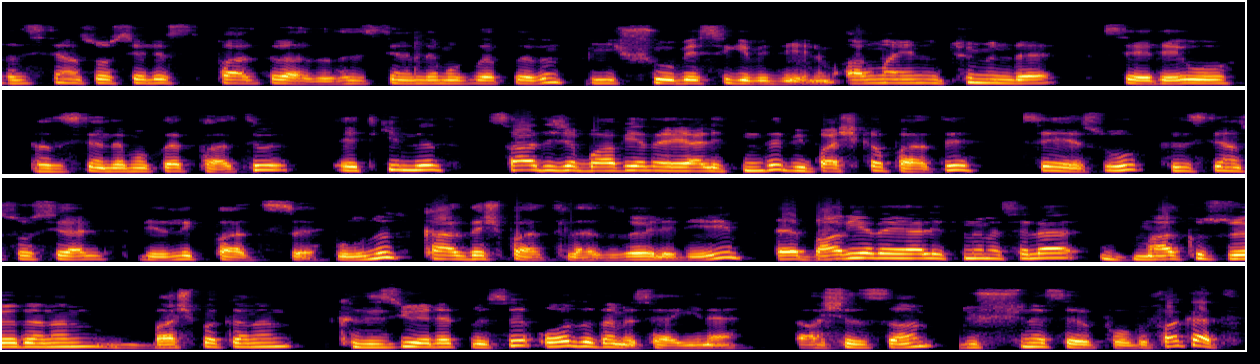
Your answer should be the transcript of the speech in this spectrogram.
Hristiyan Sosyalist Parti vardı. Hristiyan Demokratların bir şubesi gibi diyelim. Almanya'nın tümünde CDU, Hristiyan Demokrat Parti etkindir. Sadece Bavyera eyaletinde bir başka parti CSU, Hristiyan Sosyal Birlik Partisi bulunur. Kardeş partilerdir öyle diyeyim. E, Bavyera eyaletinde mesela Markus Söder'ın başbakanın krizi yönetmesi orada da mesela yine aşırı sağın düşüşüne sebep oldu. Fakat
